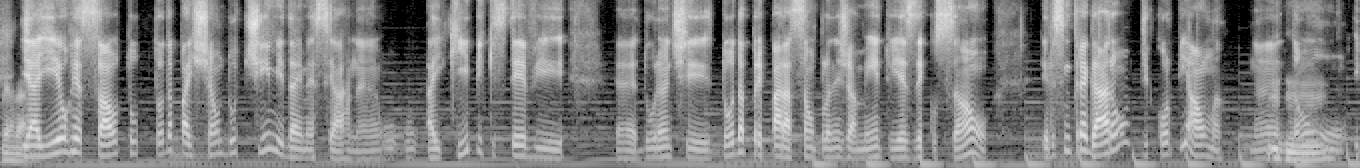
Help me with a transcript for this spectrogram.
Verdade. E aí eu ressalto toda a paixão do time da MSA, né? O, a equipe que esteve é, durante toda a preparação, planejamento e execução, eles se entregaram de corpo e alma, né? Uhum. Então, e,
